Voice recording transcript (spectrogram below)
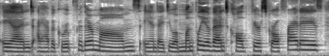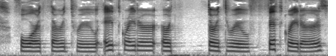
and I have a group for their moms, and I do a monthly event called Fierce Girl Fridays for third through eighth grader or third through fifth graders,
